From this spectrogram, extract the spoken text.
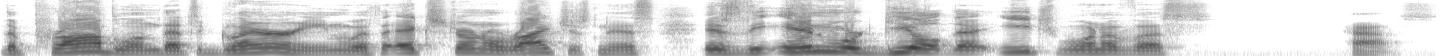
the problem that's glaring with external righteousness is the inward guilt that each one of us has.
